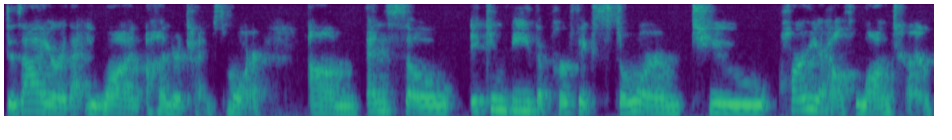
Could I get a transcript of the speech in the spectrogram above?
desire, that you want, a hundred times more. Um, and so it can be the perfect storm to harm your health long term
